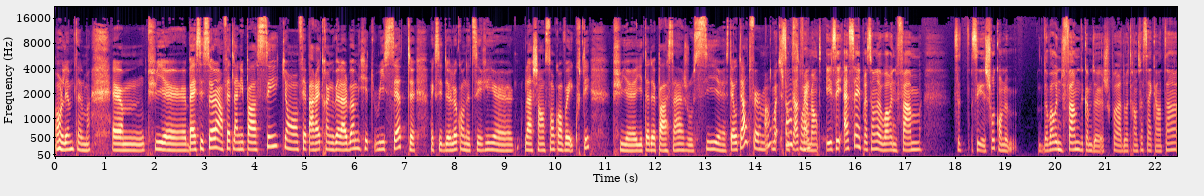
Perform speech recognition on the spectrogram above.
On l'aime tellement. Euh, puis, euh, ben c'est ça, en fait, l'année passée, qui ont fait paraître un nouvel album, Hit Reset. Fait que c'est de là qu'on a tiré euh, la chanson qu'on va écouter. Puis, euh, il était de passage aussi. euh, C'était au Théâtre Fairmont, je c'est au Théâtre ouais. Fairmount. Et c'est assez impressionnant d'avoir une femme. C'est- je trouve qu'on D'avoir une femme de comme de, je sais pas, elle doit être 30 à 50 ans.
